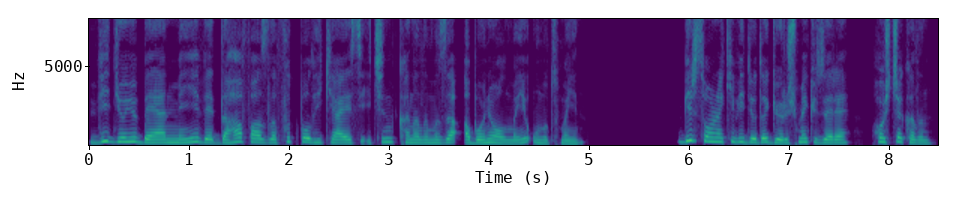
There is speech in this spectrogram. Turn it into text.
videoyu beğenmeyi ve daha fazla futbol hikayesi için kanalımıza abone olmayı unutmayın. Bir sonraki videoda görüşmek üzere, hoşça kalın.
